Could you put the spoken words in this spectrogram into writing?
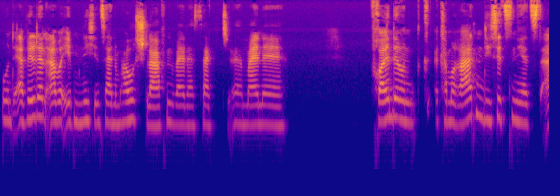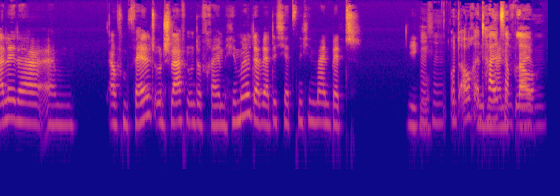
Und er will dann aber eben nicht in seinem Haus schlafen, weil er sagt, äh, meine Freunde und Kameraden, die sitzen jetzt alle da ähm, auf dem Feld und schlafen unter freiem Himmel. Da werde ich jetzt nicht in mein Bett liegen. Mhm. Und auch enthaltsam bleiben.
